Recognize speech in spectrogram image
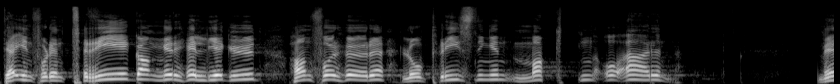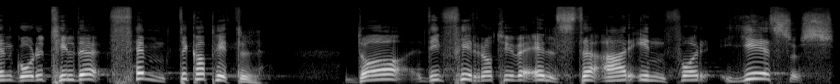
Det er innenfor den tre ganger hellige Gud. Han får høre lovprisningen, makten og æren. Men går du til det femte kapittel da de 24 eldste er innenfor Jesus,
